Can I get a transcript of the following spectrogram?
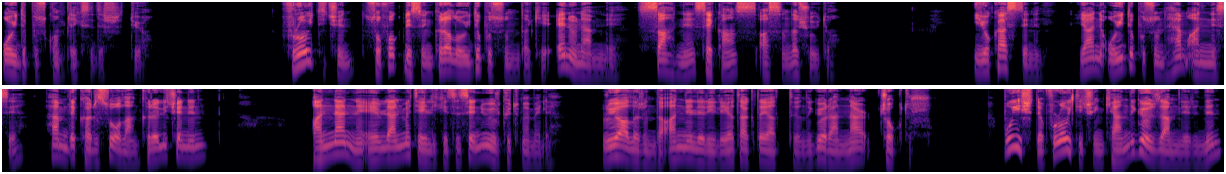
Oidipus kompleksidir diyor. Freud için Sofokles'in Kral Oidipus'undaki en önemli sahne, sekans aslında şuydu. Iokaste'nin yani Oidipus'un hem annesi hem de karısı olan kraliçenin annenle evlenme tehlikesi seni ürkütmemeli. Rüyalarında anneleriyle yatakta yattığını görenler çoktur. Bu işte Freud için kendi gözlemlerinin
